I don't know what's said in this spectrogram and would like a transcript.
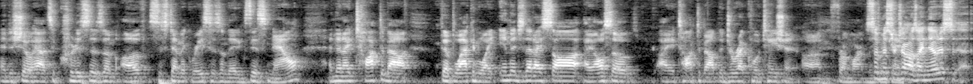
and to show how it's a criticism of systemic racism that exists now. And then I talked about the black and white image that I saw. I also I talked about the direct quotation um, from Martin So, Mr. King. Giles, I notice uh,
